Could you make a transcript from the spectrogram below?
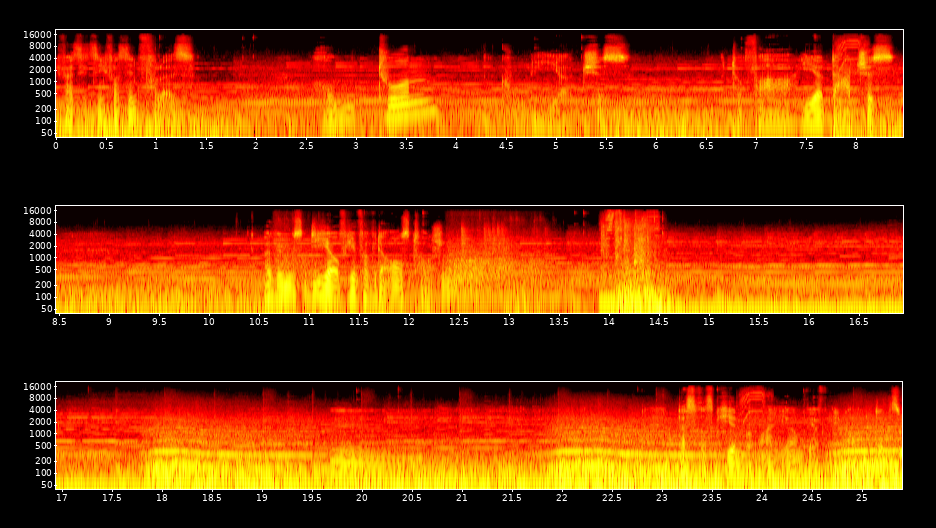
Ich weiß jetzt nicht, was sinnvoller ist. Rumtouren. Kohle hier. Tschüss. Tofa. Hier, da. Tschüss. Weil wir müssen die hier auf jeden Fall wieder austauschen. Das riskieren wir mal hier. Werfen den auch noch dazu.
